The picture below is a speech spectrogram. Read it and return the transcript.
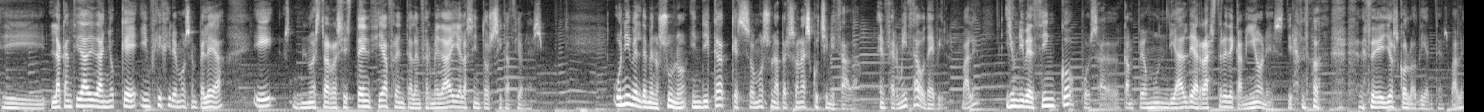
Y la cantidad de daño que infligiremos en pelea y nuestra resistencia frente a la enfermedad y a las intoxicaciones. Un nivel de menos uno indica que somos una persona escuchimizada, enfermiza o débil, ¿vale? Y un nivel 5, pues al campeón mundial de arrastre de camiones, tirando de ellos con los dientes, ¿vale?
